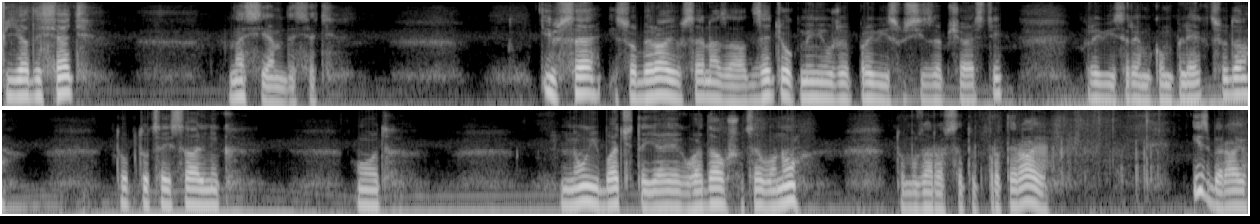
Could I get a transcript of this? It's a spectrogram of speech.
50 на 70. І все, і собираю все назад. Зятьок мені вже привіз усі запчасті. Привіз ремкомплект сюди. Тобто цей сальник. От. Ну і бачите, я як вгадав, що це воно. Тому зараз все тут протираю і збираю.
